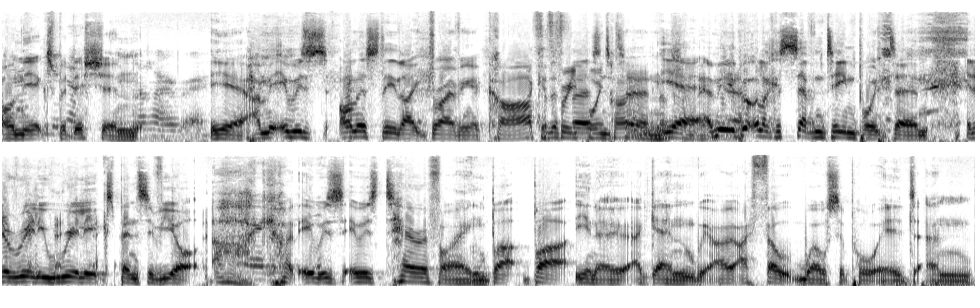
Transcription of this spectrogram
on the expedition. in the. Yeah, I mean, it was honestly like driving a car Like for a the three-point first time. turn yeah, I mean, yeah. it got like a 17 point turn in a really, really expensive yacht. Ah, Very God, it was it was terrifying. But but you know, again, we, I, I felt well supported, and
